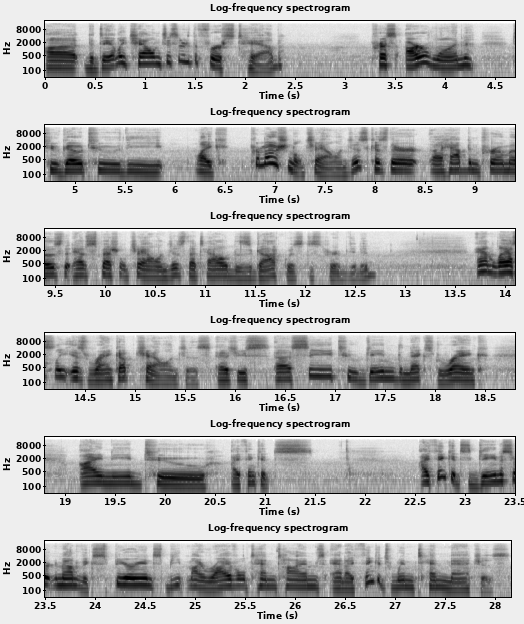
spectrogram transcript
Uh, the daily challenges are the first tab. Press R1 to go to the like promotional challenges because there uh, have been promos that have special challenges. That's how the Z'Gok was distributed. And lastly is rank up challenges. As you uh, see, to gain the next rank, I need to. I think it's. I think it's gain a certain amount of experience, beat my rival 10 times, and I think it's win 10 matches.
